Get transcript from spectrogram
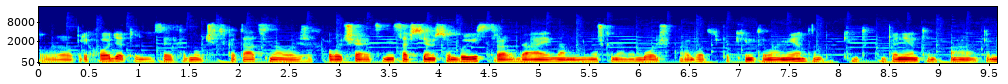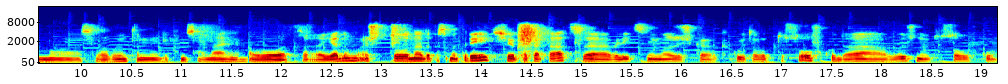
э, приходят, у них цель там научиться кататься на лыжах. Получается не совсем все быстро, да, и нам немножко надо больше поработать по каким-то моментам, по каким-то компонентам компонентам, а, там, силовым там, или функциональным. Вот. Я думаю, что надо посмотреть, покататься, влиться немножечко в какую-то вот тусовку, да, лыжную тусовку.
